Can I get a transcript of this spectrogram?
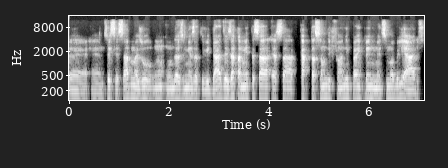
é, é, não sei se você sabe, mas o, um, uma das minhas atividades é exatamente essa, essa captação de funding para empreendimentos imobiliários.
